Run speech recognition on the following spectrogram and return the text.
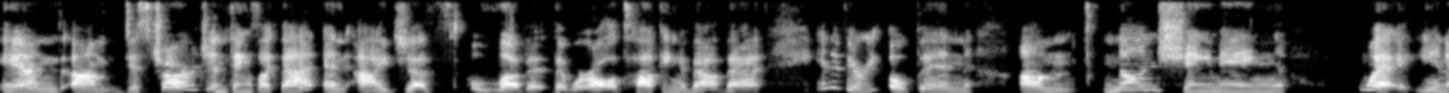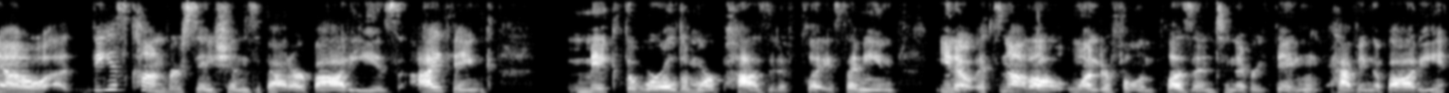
and um, discharge and things like that. And I just love it that we're all talking about that in a very open, um, non shaming way. You know, these conversations about our bodies, I think, make the world a more positive place. I mean, you know, it's not all wonderful and pleasant and everything having a body,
